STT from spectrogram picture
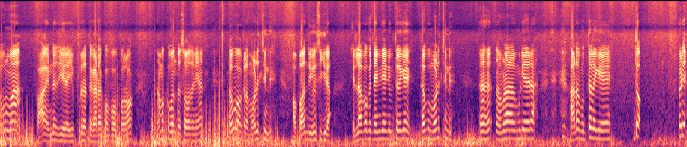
தவணுமா பா என்ன செய்கிற இப்படி கடக்க போக போகிறோம் நமக்கு வந்த சோதனையா? வாக்கில் மலிச்சுண்டு அப்போ வந்து யோசிக்கிறா. எல்லா பக்கம் தண்ணி தண்ணி முத்தலகே. தப்பு மலிச்சுண்டு நம்மளால முடியாதுடா. அட முத்தலகே. இதோ அப்படியா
